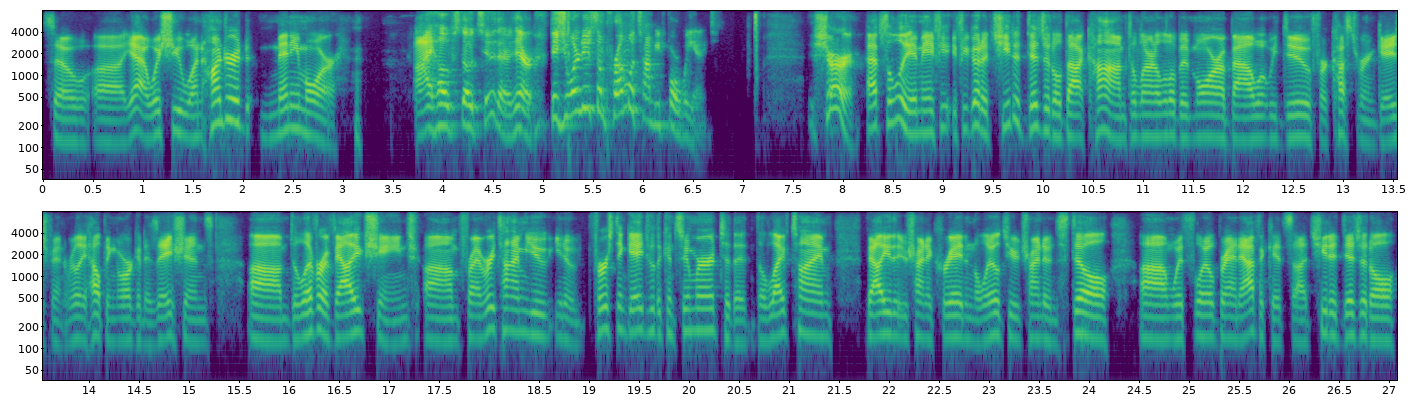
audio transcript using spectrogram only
so uh, yeah, I wish you 100 many more. I hope so too. There, there. Did you want to do some promo time before we end? Sure, absolutely. I mean, if you if you go to cheetahdigital.com to learn a little bit more about what we do for customer engagement, really helping organizations um, deliver a value exchange um, from every time you you know first engage with a consumer to the the lifetime value that you're trying to create and the loyalty you're trying to instill um, with loyal brand advocates. Uh, Cheetah Digital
